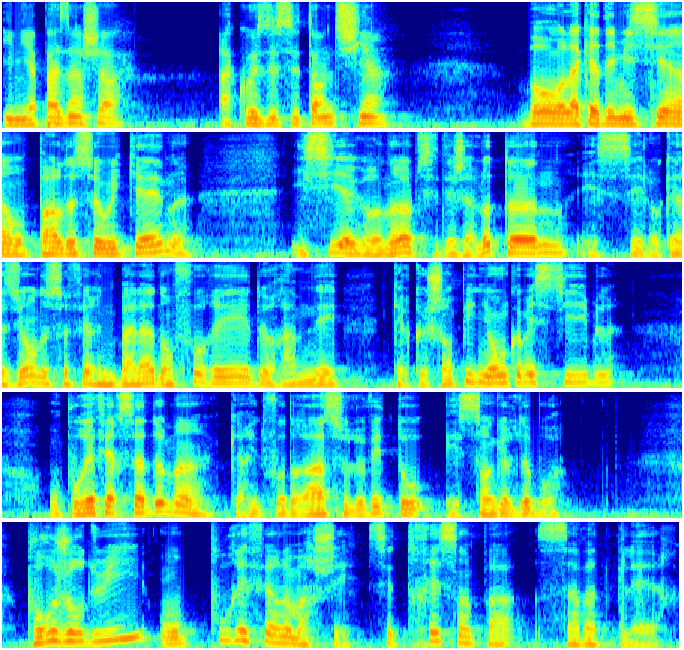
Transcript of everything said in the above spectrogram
il n'y a pas un chat, à cause de ce temps de chien. Bon, l'académicien, on parle de ce week-end Ici à Grenoble, c'est déjà l'automne, et c'est l'occasion de se faire une balade en forêt, de ramener quelques champignons comestibles. On pourrait faire ça demain, car il faudra se lever tôt et sans gueule de bois. Pour aujourd'hui, on pourrait faire le marché. C'est très sympa, ça va te plaire.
